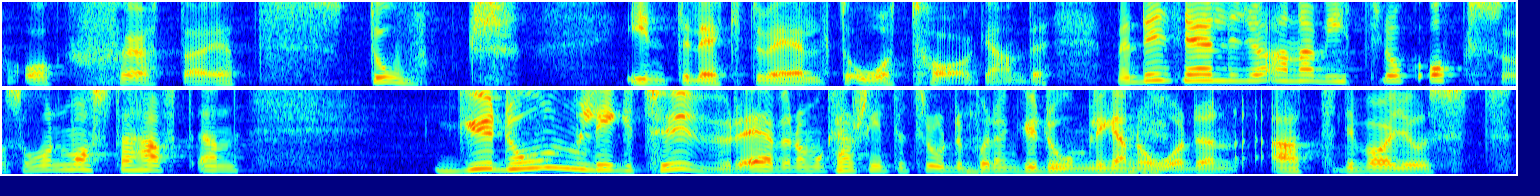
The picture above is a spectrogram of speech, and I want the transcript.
och sköta ett stort intellektuellt åtagande. Men det gäller ju Anna Whitlock också, så hon måste ha haft en gudomlig tur, även om hon kanske inte trodde på den gudomliga nåden, att det var just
